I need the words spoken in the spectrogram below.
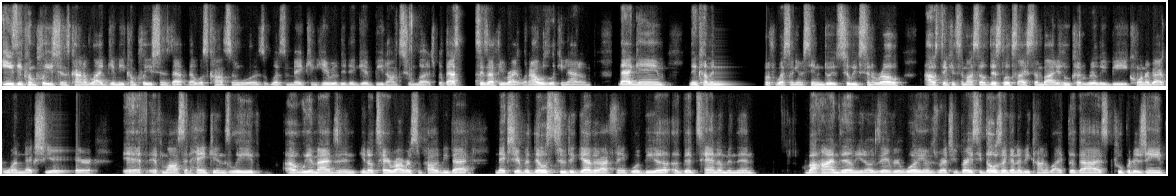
easy completions, kind of like give me completions that that Wisconsin was was making. He really did get beat on too much. But that's exactly right. When I was looking at him, that game, then coming Northwestern game, seeing him do it two weeks in a row. I was thinking to myself, this looks like somebody who could really be cornerback one next year if if Moss and Hankins leave. Uh, we imagine, you know, Terry Roberts will probably be back next year, but those two together, I think, would be a, a good tandem. And then behind them, you know, Xavier Williams, Reggie Bracy, those are going to be kind of like the guys, Cooper DeJean,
